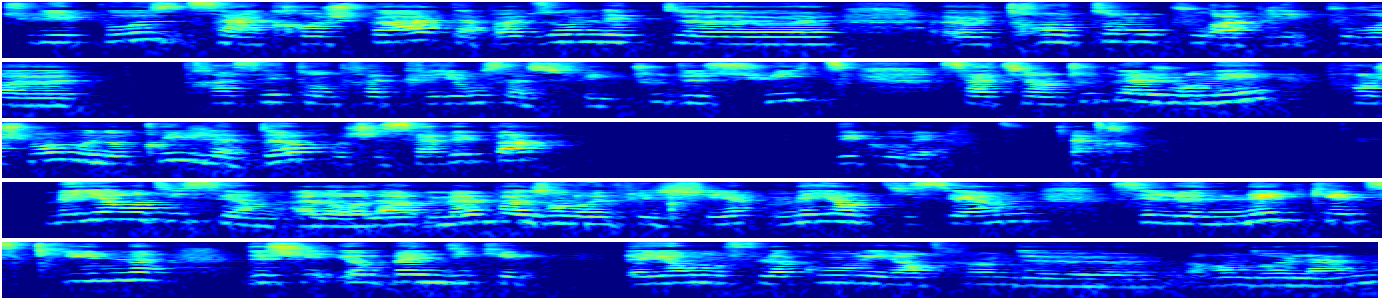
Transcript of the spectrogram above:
Tu les poses, ça accroche pas. T'as pas besoin d'être euh, euh, 30 ans pour, appeler, pour tracer ton trait de crayon. Ça se fait tout de suite. Ça tient toute la journée. Franchement, Monoprix, j'adore. Je savais pas. Découverte. 4. Meilleur anti-cerne. Alors là, même pas besoin de réfléchir. Meilleur anti-cerne, c'est le Naked Skin de chez Urban Decay. D'ailleurs, mon flacon, il est en train de rendre l'âme.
